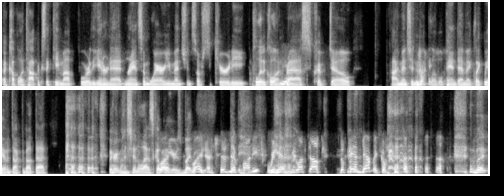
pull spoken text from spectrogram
a couple of topics that came up were the internet and ransomware. You mentioned social security, political unrest, yeah. crypto. I mentioned right. the global pandemic. Like we haven't talked about that very much in the last couple right. of years. But right, isn't but, it funny? We yeah. we left out the pandemic. but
